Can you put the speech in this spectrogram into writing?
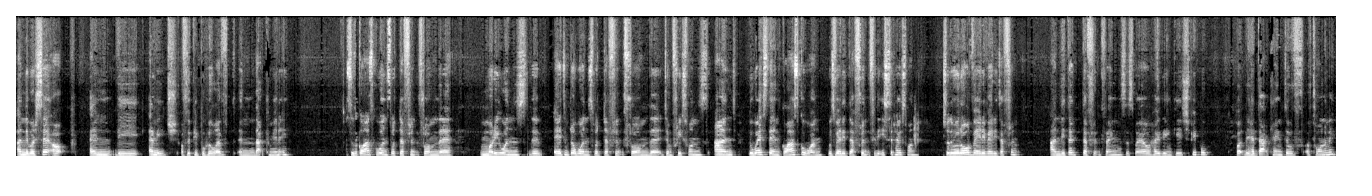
And they were set up in the image of the people who lived in that community. So the Glasgow ones were different from the Moray ones, the Edinburgh ones were different from the Dumfries ones, and the West End Glasgow one was very different for the Easterhouse one. So they were all very, very different. And they did different things as well, how they engaged people. But they had that kind of autonomy.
